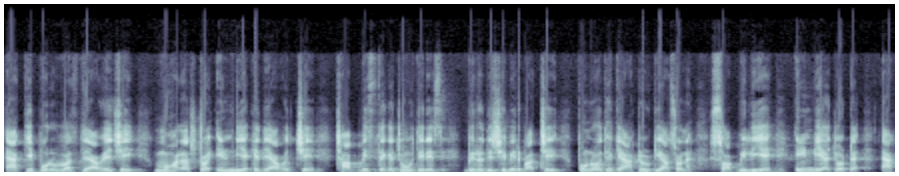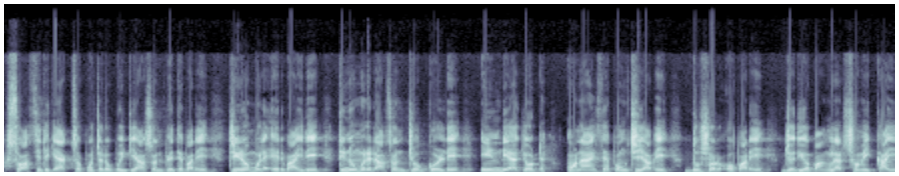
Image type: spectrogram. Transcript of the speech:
একই পূর্বাভাস দেওয়া হয়েছে। মহারাষ্ট্র এনডিএকে দেওয়া হচ্ছে ছাব্বিশ থেকে চৌত্রিশ। বিরোধী শিবির পাচ্ছে পনেরো থেকে আঠেরোটি আসন সব মিলিয়ে ইন্ডিয়া জোট একশো আশি থেকে একশো পঁচানব্বইটি আসন পেতে পারে। তৃণমূল এর বাইরে তৃণমূলের আসন যোগ করলে ইন্ডিয়া জোট অনায়াসে পৌঁছে যাবে দুশোর ওপারে। যদিও বাংলার সমীক্ষায়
